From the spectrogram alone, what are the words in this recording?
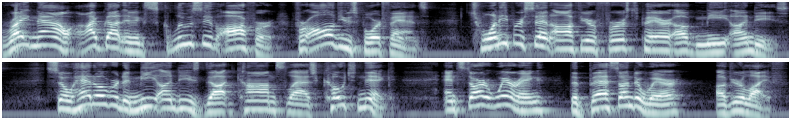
Right now, I've got an exclusive offer for all of you sport fans 20% off your first pair of MeUndies. So head over to meundies.com slash Coach Nick and start wearing the best underwear of your life.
